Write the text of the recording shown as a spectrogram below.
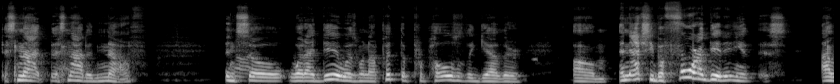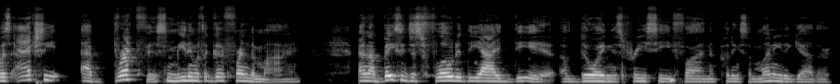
It's not. That's not enough. And no. so what I did was when I put the proposal together, um, and actually before I did any of this, I was actually at breakfast meeting with a good friend of mine, and I basically just floated the idea of doing this pre seed fund and putting some money together.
